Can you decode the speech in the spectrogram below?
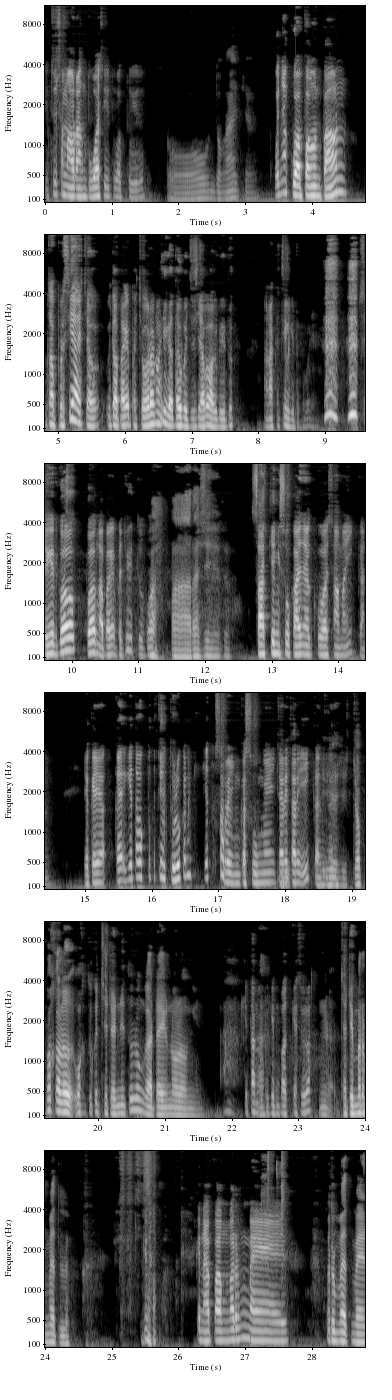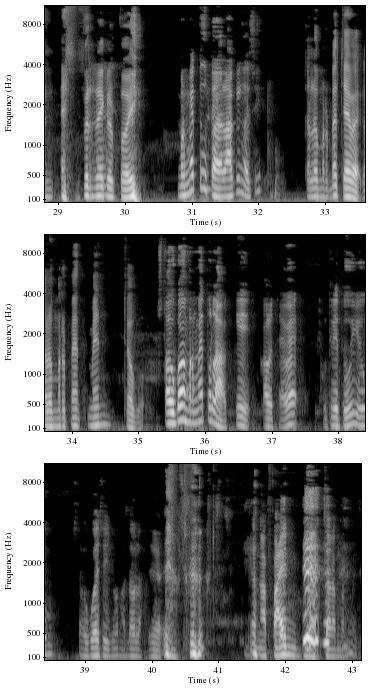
Itu sama orang tua sih itu waktu itu. Oh untung aja. Pokoknya gua bangun-bangun udah bersih aja. Udah pakai baju orang lagi nggak tahu baju siapa waktu itu. Anak kecil gitu pokoknya. Seinget gua gua nggak pakai baju itu. Wah parah sih itu. Saking sukanya gua sama ikan ya kayak kayak kita waktu kecil dulu kan kita sering ke sungai cari-cari ikan iya kan? sih. Coba kalau waktu kejadian itu lu nggak ada yang nolongin? Ah, kita nggak Ah. bikin podcast dulu. Nggak jadi mermaid lu. Kenapa mermaid? Mermaid man. And Bernacle boy. Mermaid tuh udah laki nggak sih? Kalau mermaid cewek kalau mermaid man cowok. Setahu gua mermaid tuh laki. Kalau cewek putri duyung setahu gua sih gua nggak tahu lah. Ya. Ngapain gua cara mermaid?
